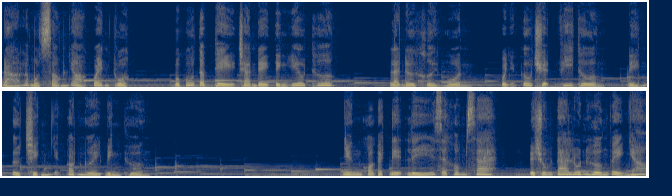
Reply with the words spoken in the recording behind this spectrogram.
Đó là một xóm nhỏ quen thuộc, một khu tập thể tràn đầy tình yêu thương, là nơi khởi nguồn của những câu chuyện phi thường đến từ chính những con người bình thường. Nhưng khoảng cách địa lý sẽ không xa để chúng ta luôn hướng về nhau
